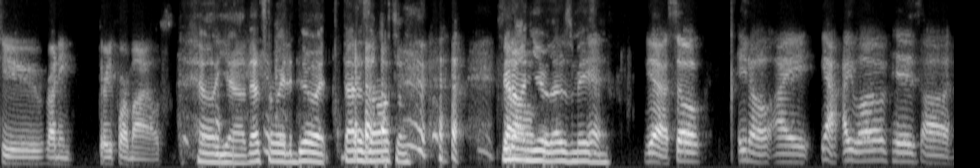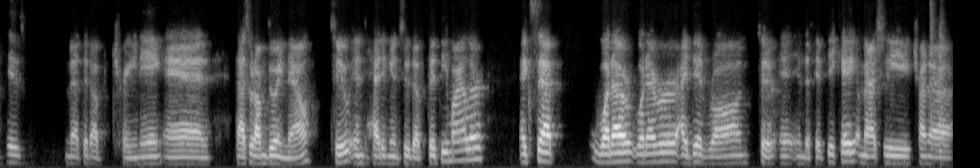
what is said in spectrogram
to running 34 miles. Hell yeah, that's the way to do it. That is awesome. Good so, on you. That is amazing. Yeah. Yeah. So, you know, I yeah, I love his uh his method of training and that's what I'm doing now too and heading into the 50 miler except whatever whatever I did wrong to in the 50k, I'm actually trying to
